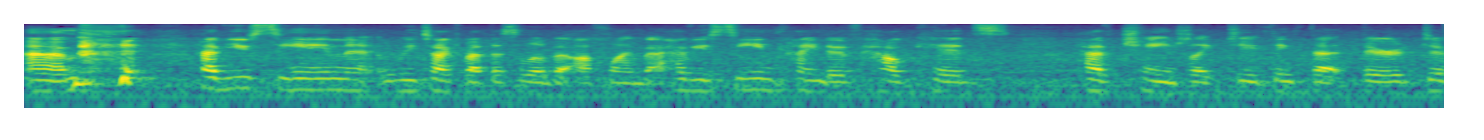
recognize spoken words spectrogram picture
Um, have you seen? We talked about this a little bit offline, but have you seen kind of how kids have changed? Like, do you think that they're di-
